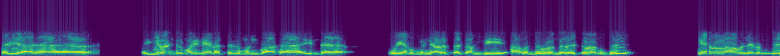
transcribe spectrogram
சரியாக இரண்டு மணி நேரத்துக்கு முன்பாக இந்த உயர் மின்னழுத்த கம்பி அகன்று விழுந்ததை தொடர்ந்து கேரளாவிலிருந்து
